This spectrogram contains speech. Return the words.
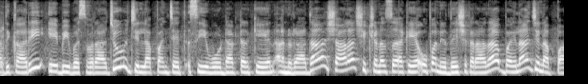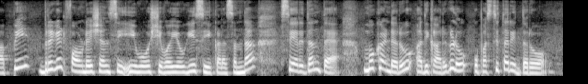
ಅಧಿಕಾರಿ ಎಬಿ ಬಸವರಾಜು, ಜಿಲ್ಲಾ panchayat CEO doctor KN Anuradha, ಶಾಲಾ ಶಿಕ್ಷಣ ಶಾಖೆಯ ಉಪನಿರ್ದೇಶಕರಾದ Bailanjina P, Brigade Foundation CEO Shivayogi C Kalasanda ಸೇರಿದಂತೆ ಮುಖಂಡರು, ಅಧಿಕಾರಿಗಳು ಉಪಸ್ಥಿತರಿದ್ದರು.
